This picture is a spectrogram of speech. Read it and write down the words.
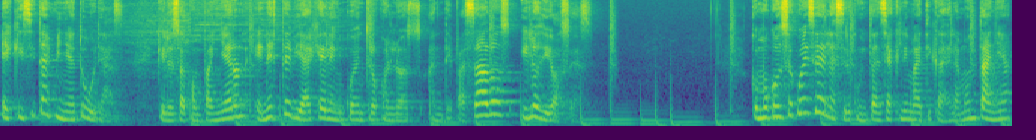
exquisitas miniaturas, que los acompañaron en este viaje al encuentro con los antepasados y los dioses. Como consecuencia de las circunstancias climáticas de la montaña,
